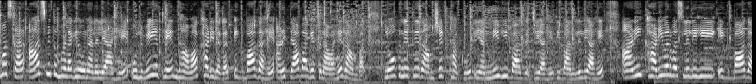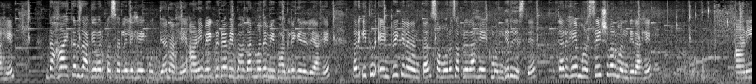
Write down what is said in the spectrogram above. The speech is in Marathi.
नमस्कार आज मी तुम्हाला घेऊन आलेले आहे उलवे येथे न्हावा खाडीलगत एक बाग आहे आणि त्या बागेचं नाव आहे रामबाग. लोकनेते रामशेठ ठाकूर यांनी ही बाग जी आहे ती बांधलेली आहे आणि खाडीवर बसलेली ही एक बाग आहे. दहा एकर जागेवर पसरलेले हे एक उद्यान आहे आणि वेगवेगळ्या विभागांमध्ये विभागले गेलेले आहे. तर इथून एंट्री केल्यानंतर समोरच आपल्याला हे एक मंदिर दिसते. तर हे म्हसेश्वर मंदिर आहे. आणि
